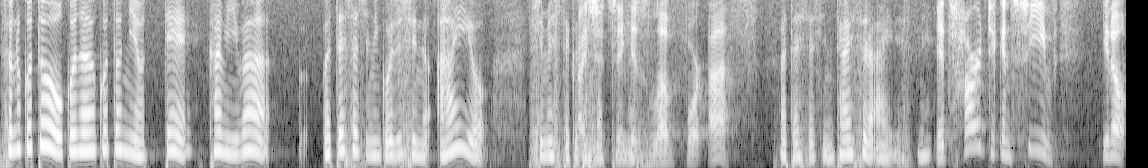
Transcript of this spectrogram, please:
そのことを行うことによって神は私たちにご自身の愛を示してくださっています.私たちに対する愛ですね It's hard to conceive, you know,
